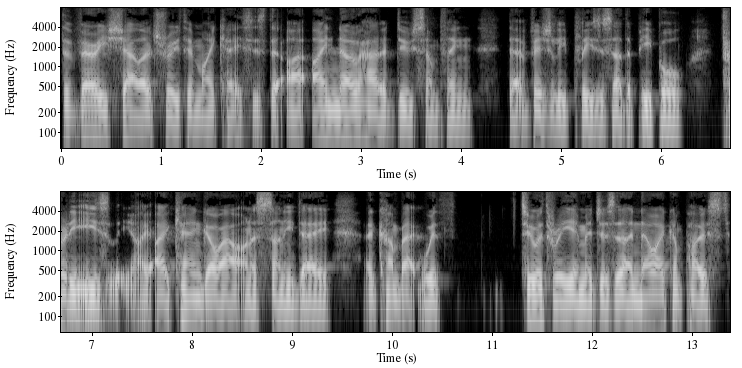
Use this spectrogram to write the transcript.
the very shallow truth in my case is that I, I know how to do something that visually pleases other people pretty easily. I, I can go out on a sunny day and come back with two or three images that I know I can post,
